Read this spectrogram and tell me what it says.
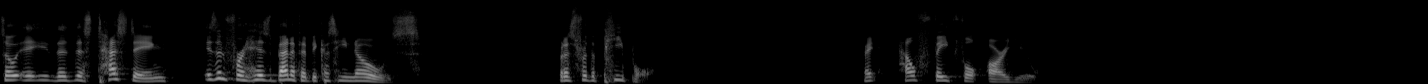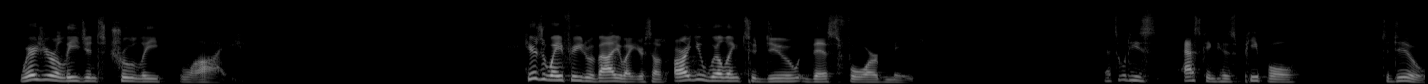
So it, this testing isn't for his benefit because he knows, but it's for the people. Right? How faithful are you? Where's your allegiance truly lie? Here's a way for you to evaluate yourselves. Are you willing to do this for me? That's what he's asking his people to do.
